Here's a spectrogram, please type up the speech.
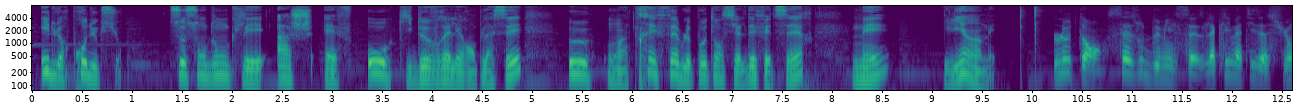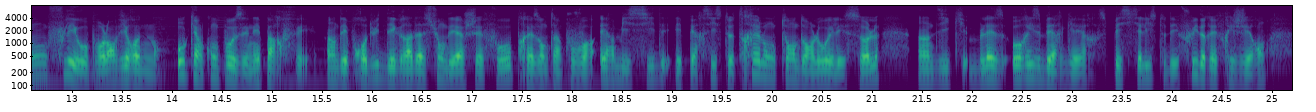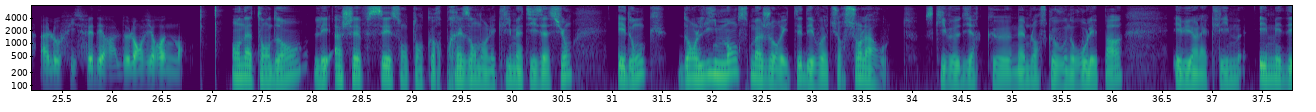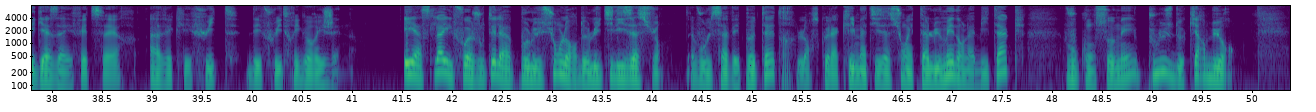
et de leur production. Ce sont donc les HFO qui devraient les remplacer. Eux ont un très faible potentiel d'effet de serre, mais il y a un mais. Le temps, 16 août 2016, la climatisation, fléau pour l'environnement. Aucun composé n'est parfait. Un des produits de dégradation des HFO présente un pouvoir herbicide et persiste très longtemps dans l'eau et les sols, indique Blaise Horisberger, spécialiste des fluides réfrigérants à l'Office fédéral de l'environnement. En attendant, les HFC sont encore présents dans les climatisations et donc dans l'immense majorité des voitures sur la route. Ce qui veut dire que même lorsque vous ne roulez pas, eh bien la clim émet des gaz à effet de serre avec les fuites des fluides frigorigènes. Et à cela, il faut ajouter la pollution lors de l'utilisation. Vous le savez peut-être, lorsque la climatisation est allumée dans l'habitacle, vous consommez plus de carburant.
